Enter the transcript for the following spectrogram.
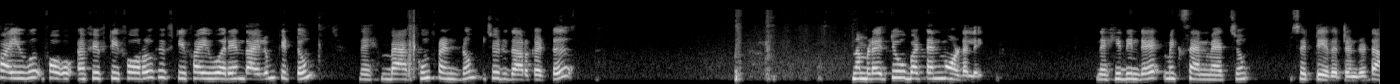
five fifty four fifty five വരെ എന്തായാലും കിട്ടും. ബാക്കും ഫ്രണ്ടും ചുരിദാർ കട്ട്. നമ്മുടെ ടു ബട്ടൺ മോഡൽ ഇതിന്റെ മിക്സ് ആൻഡ് മാച്ചും സെറ്റ് ചെയ്തിട്ടുണ്ട് കേട്ടോ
